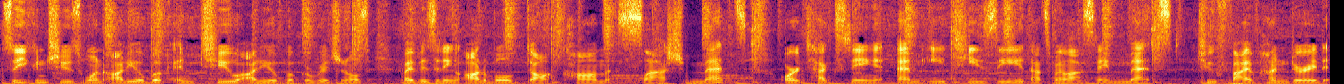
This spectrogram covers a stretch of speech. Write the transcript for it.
So you can choose one audiobook and two audiobook originals by visiting audible.com slash Metz or texting M-E-T-Z, that's my last name, Metz, to 500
